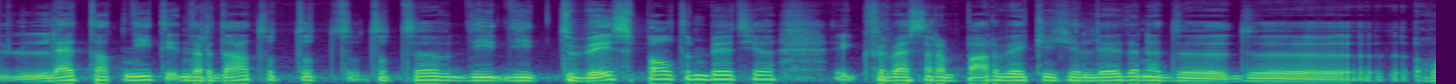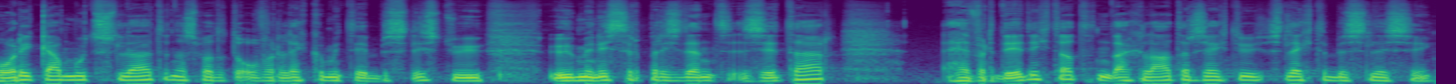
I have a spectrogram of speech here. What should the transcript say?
leidt dat niet inderdaad tot, tot, tot hè, die, die tweespalt een beetje? Ik verwijs naar een paar weken geleden, hè. De, de horeca moet sluiten, dat is wat het overlegcomité beslist. U, uw minister-president zit daar, hij verdedigt dat, een dag later zegt u, slechte beslissing.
